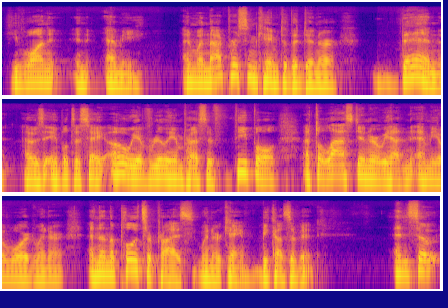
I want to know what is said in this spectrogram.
He won an Emmy. And when that person came to the dinner, then I was able to say, oh, we have really impressive people. At the last dinner, we had an Emmy Award winner, and then the Pulitzer Prize winner came because of it. And so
